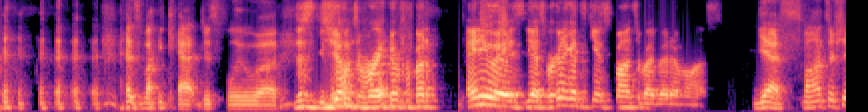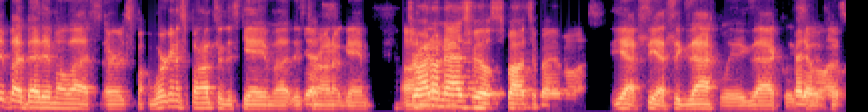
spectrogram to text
to. Uh, as my cat just flew. Uh, just jumped right in front. of Anyways, yes, we're gonna get this game sponsored by BetMLS. Yes, sponsorship by BetMLS, or sp- we're gonna sponsor this game, uh, this yes. Toronto game. Toronto um, Nashville sponsored by MLS. Yes, yes, exactly, exactly. So, yes.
